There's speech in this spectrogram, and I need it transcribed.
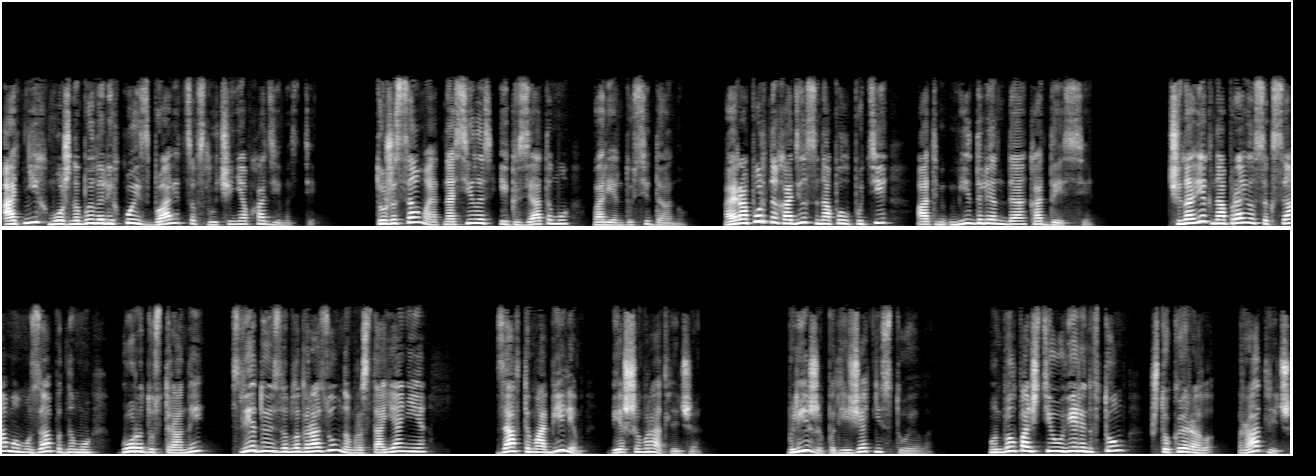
От них можно было легко избавиться в случае необходимости. То же самое относилось и к взятому в аренду седану. Аэропорт находился на полпути от Мидленда к Одессе. Человек направился к самому западному городу страны, следуя за благоразумным расстоянием за автомобилем Вешем Ратлиджа. Ближе подъезжать не стоило. Он был почти уверен в том, что Кэрол Ратлидж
